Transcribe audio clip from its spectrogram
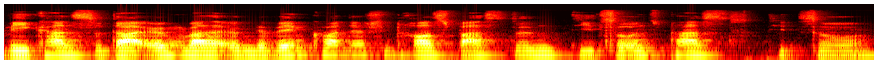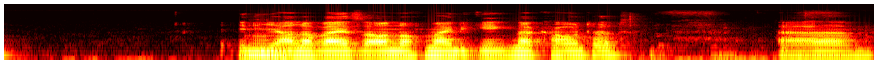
wie kannst du da irgendwas, irgendeine Win-Condition draus basteln, die zu uns passt, die zu idealerweise auch nochmal die Gegner countert? Ähm,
